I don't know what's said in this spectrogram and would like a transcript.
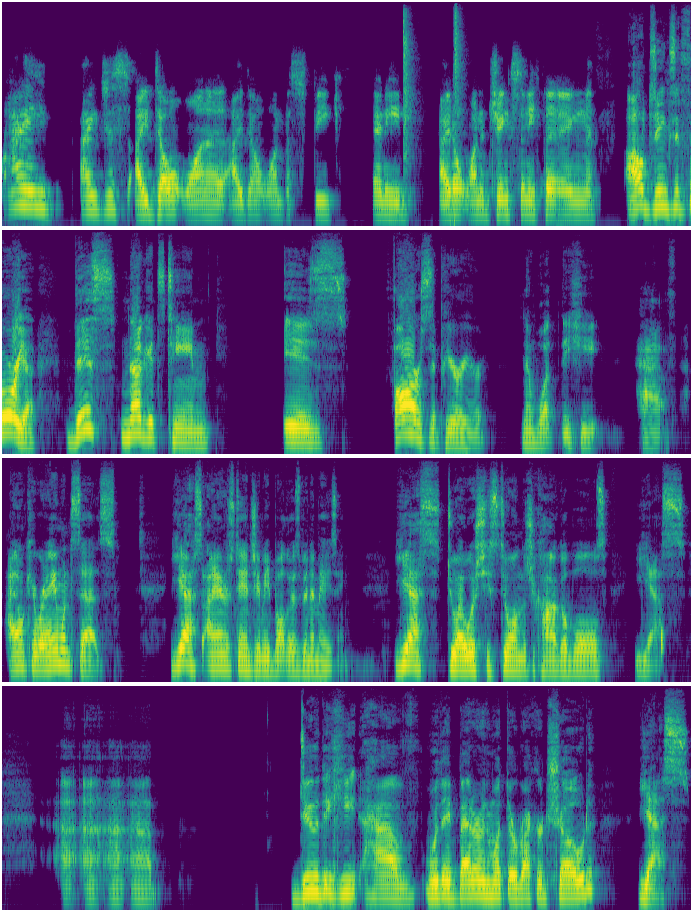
I I just I don't want to I don't want to speak any I don't want to jinx anything. I'll jinx it for you. This Nuggets team is far superior than what the Heat have. I don't care what anyone says. Yes, I understand Jimmy Butler's been amazing. Yes, do I wish he's still on the Chicago Bulls? Yes. Uh, uh, uh, uh, do the Heat have, were they better than what their record showed? Yes.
